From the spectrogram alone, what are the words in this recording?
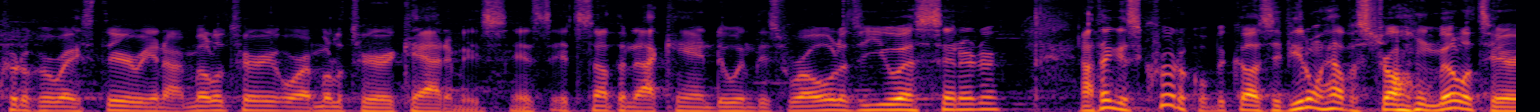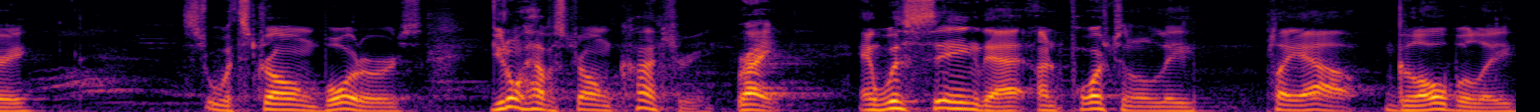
critical race theory in our military or our military academies. It's, it's something that I can do in this role as a U.S. senator. And I think it's critical because if you don't have a strong military with strong borders, you don't have a strong country. Right. And we're seeing that, unfortunately, play out globally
